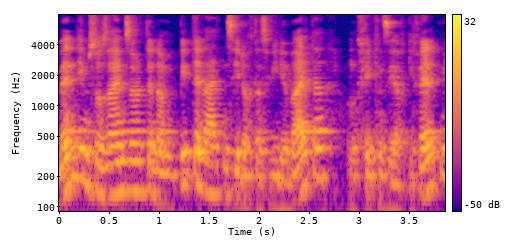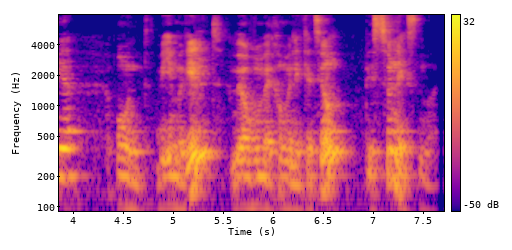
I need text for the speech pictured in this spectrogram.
Wenn dem so sein sollte, dann bitte leiten Sie doch das Video weiter und klicken Sie auf Gefällt mir. Und wie immer gilt, mehr und mehr Kommunikation. Bis zum nächsten Mal.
